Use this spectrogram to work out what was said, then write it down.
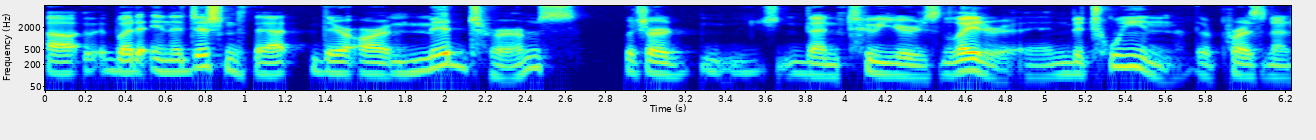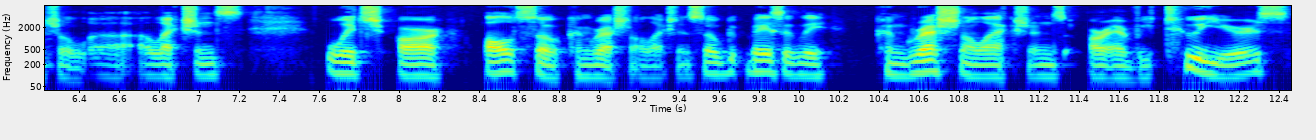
Uh, but in addition to that, there are midterms which are then two years later in between the presidential uh, elections, which are also congressional elections. So basically, congressional elections are every two years,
